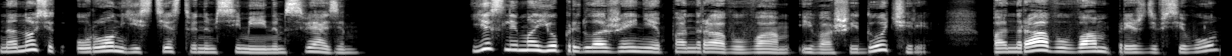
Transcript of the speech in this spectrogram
наносит урон естественным семейным связям. Если мое предложение по нраву вам и вашей дочери, по нраву вам прежде всего,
